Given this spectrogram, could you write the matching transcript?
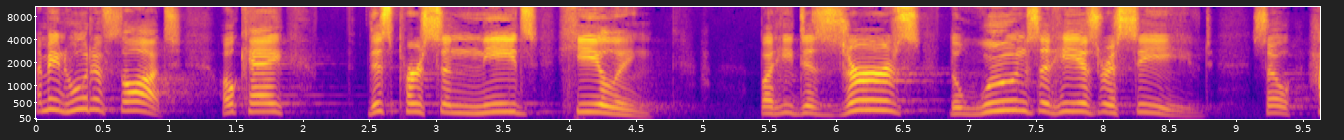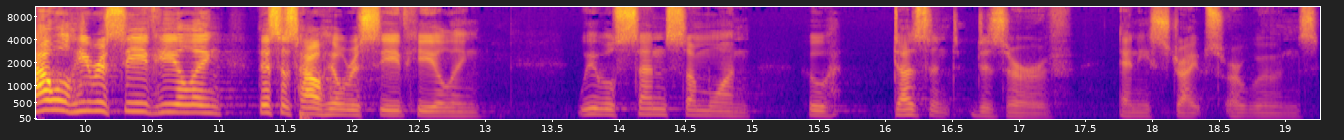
I mean, who would have thought, okay, this person needs healing, but he deserves the wounds that he has received. So, how will he receive healing? This is how he'll receive healing. We will send someone who doesn't deserve any stripes or wounds.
